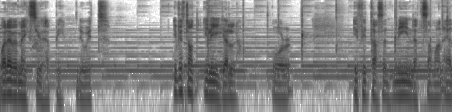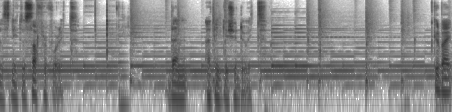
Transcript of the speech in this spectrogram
whatever makes you happy, do it. If it's not illegal, or if it doesn't mean that someone else needs to suffer for it, then I think you should do it. Goodbye.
